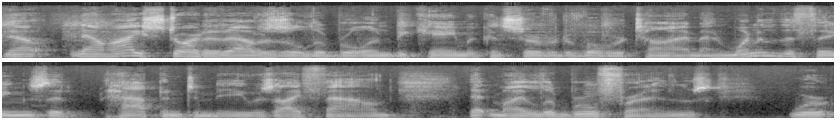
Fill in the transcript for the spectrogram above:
Now, now I started out as a liberal and became a conservative over time, and one of the things that happened to me was I found that my liberal friends were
